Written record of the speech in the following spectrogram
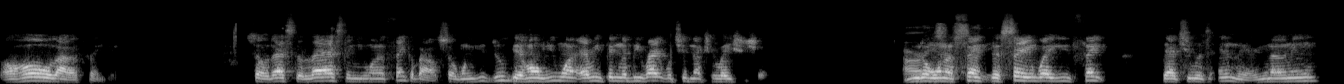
a whole lot of thinking. So that's the last thing you want to think about. So when you do get home, you want everything to be right with your next relationship. You don't right, want to so think the same way you think that you was in there. You know what I mean?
